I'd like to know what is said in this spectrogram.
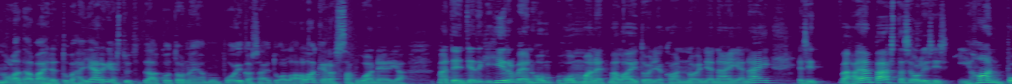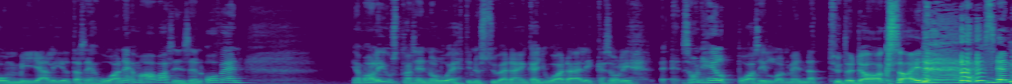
Me ollaan täällä vaihdettu vähän järjestystä täällä kotona ja mun poika sai tuolla alakerrassa huoneen ja mä tein tietenkin hirveän homman, että mä laitoin ja kannoin ja näin ja näin. Ja sitten vähän ajan päästä se oli siis ihan pommin jäljiltä se huone. Mä avasin sen oven ja mä olin just kanssa en ollut ehtinyt syödä enkä juoda, eli se, oli, se on helppoa silloin mennä to the dark side sen,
